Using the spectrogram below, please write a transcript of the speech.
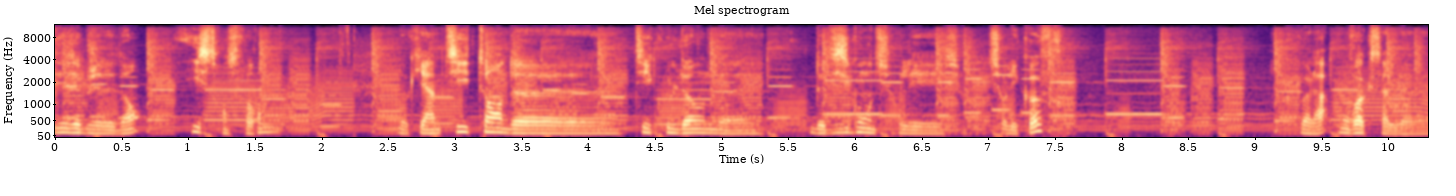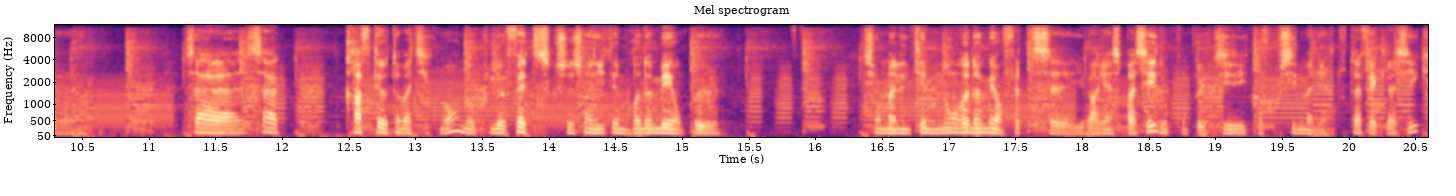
des objets dedans, ils se transforment. Donc il y a un petit temps de petit cooldown de, de 10 secondes sur les, coffres. Voilà, on voit que ça le ça a crafté automatiquement. Donc le fait que ce soit un item renommé, on peut si on met un item non renommé, en fait, il va rien se passer. Donc on peut utiliser les coffres aussi de manière tout à fait classique.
